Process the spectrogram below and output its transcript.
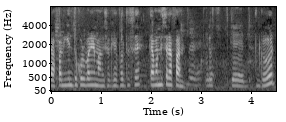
রাফান কিন্তু কুরবানির মাংস খেয়ে ফেলতেছে। কেমন হয়েছে রাফান? গুড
